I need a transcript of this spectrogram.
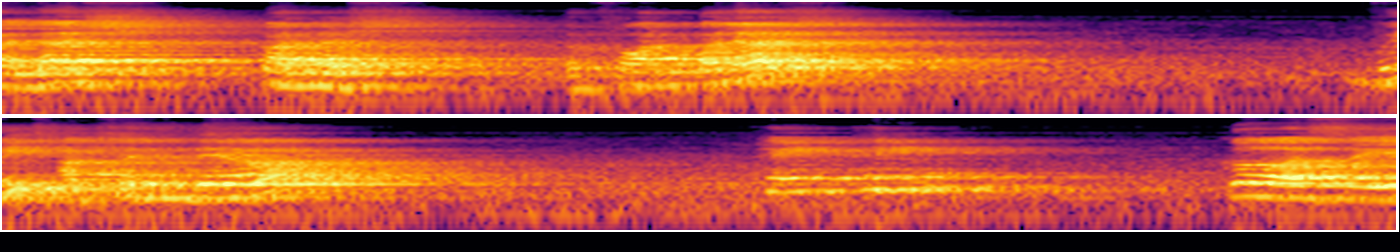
kalash kalash the for kalash which akshar is there think think ka say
